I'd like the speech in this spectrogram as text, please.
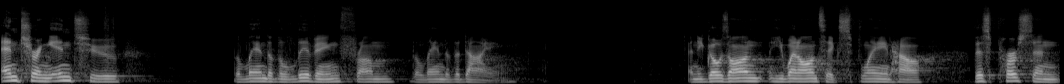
entering into the land of the living from the land of the dying. And he goes on, he went on to explain how this person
